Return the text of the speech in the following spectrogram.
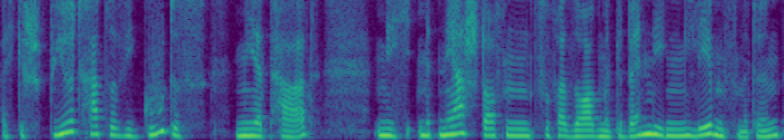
weil ich gespürt hatte, wie gut es mir tat, mich mit Nährstoffen zu versorgen, mit lebendigen Lebensmitteln.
